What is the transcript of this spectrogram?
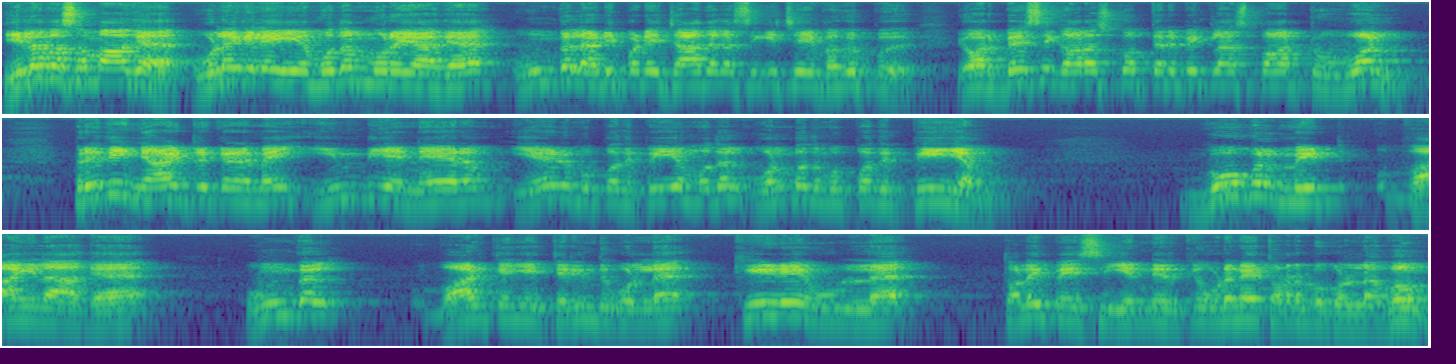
இலவசமாக உலகிலேயே முதன் முறையாக உங்கள் அடிப்படை ஜாதக சிகிச்சை வகுப்பு your basic horoscope therapy class part one பிரதி ஞாயிற்றுக்கிழமை இந்திய நேரம் ஏழு முப்பது பிஎம் முதல் ஒன்பது முப்பது பிஎம் கூகுள் மீட் வாயிலாக உங்கள் வாழ்க்கையை தெரிந்து கொள்ள கீழே உள்ள தொலைபேசி எண்ணிற்கு உடனே தொடர்பு கொள்ளவும்.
